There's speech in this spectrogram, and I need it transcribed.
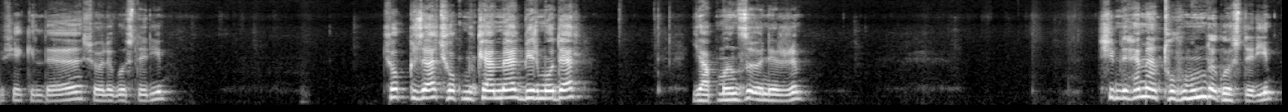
Şu şekilde şöyle göstereyim. Çok güzel, çok mükemmel bir model. Yapmanızı öneririm. Şimdi hemen tohumunu da göstereyim.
